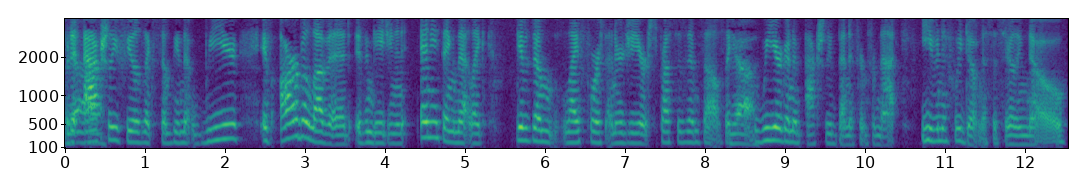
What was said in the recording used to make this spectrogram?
but it Mm. Actually feels like something that we if our beloved is engaging in anything that like gives them life force energy or expresses themselves like Yeah. we are going to actually benefit from that even if we don't necessarily know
